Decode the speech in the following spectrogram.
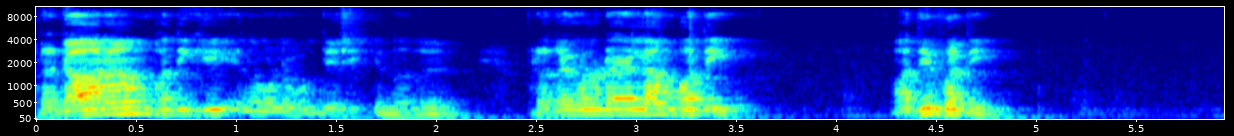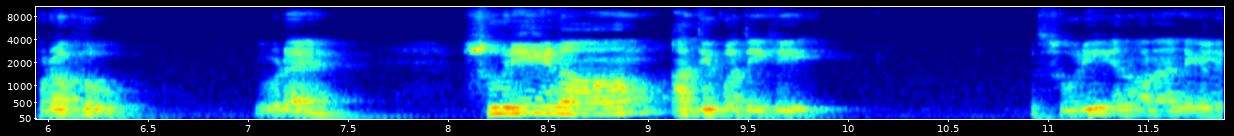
പ്രജാനാം എന്ന് എന്നുകൊണ്ട് ഉദ്ദേശിക്കുന്നത് പ്രജകളുടെ എല്ലാം പതി അധിപതി. പ്രഭു ഇവിടെ സുരീണാം അധിപതി സുരി എന്ന് പറഞ്ഞിട്ടുണ്ടെങ്കിൽ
